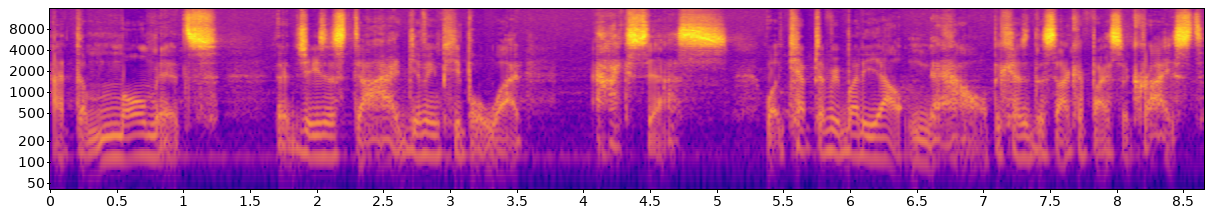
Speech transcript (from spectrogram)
at the moment that Jesus died, giving people what? Access. What kept everybody out now because of the sacrifice of Christ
